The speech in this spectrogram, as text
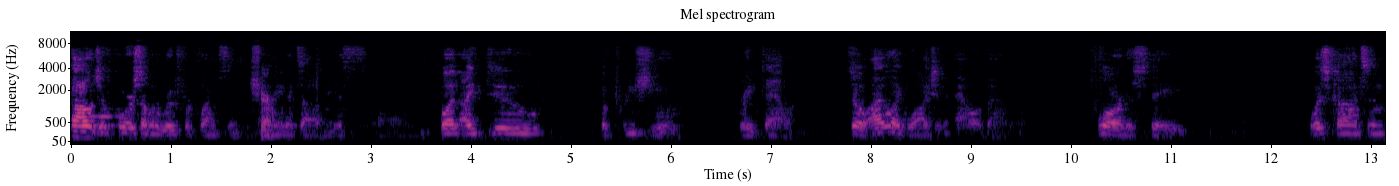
college, of course, I'm going to root for Clemson. Sure. I mean, it's obvious. Um, but I do appreciate great talent. So I like watching Alabama, Florida State, Wisconsin,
